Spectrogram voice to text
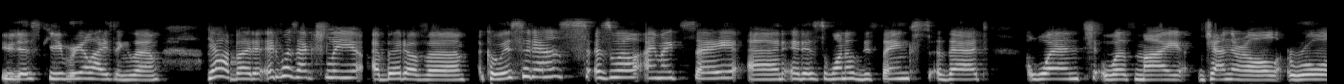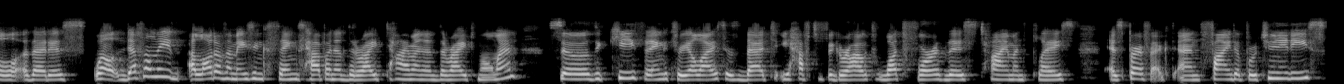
you just keep realizing them. Yeah, but it was actually a bit of a coincidence as well, I might say. And it is one of the things that went with my general rule that is, well, definitely a lot of amazing things happen at the right time and at the right moment. So the key thing to realize is that you have to figure out what for this time and place is perfect and find opportunities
